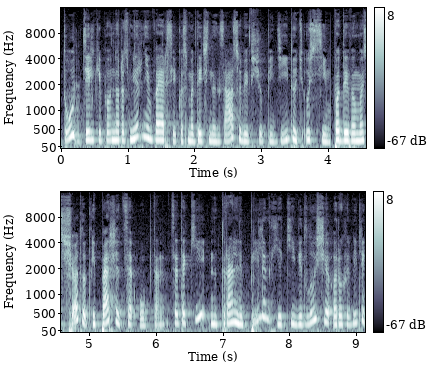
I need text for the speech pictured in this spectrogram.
тут тільки повнорозмірні версії косметичних засобів, що підійдуть усім. Подивимось, що тут. І перше це Оптан. Це такий натуральний пілінг, який відлущує ороговілі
